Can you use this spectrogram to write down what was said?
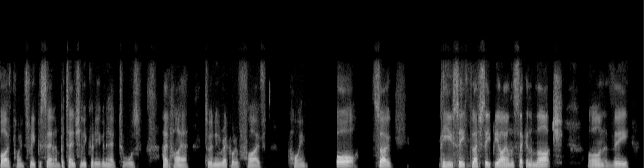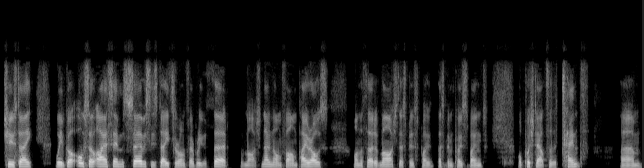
5.3% and potentially could even head towards, head higher to a new record of 5.4. So here you see flash CPI on the 2nd of March on the Tuesday. We've got also ISM services data on February the 3rd of March. No non-farm payrolls on the 3rd of March. That's been that's been postponed or pushed out to the 10th, um,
